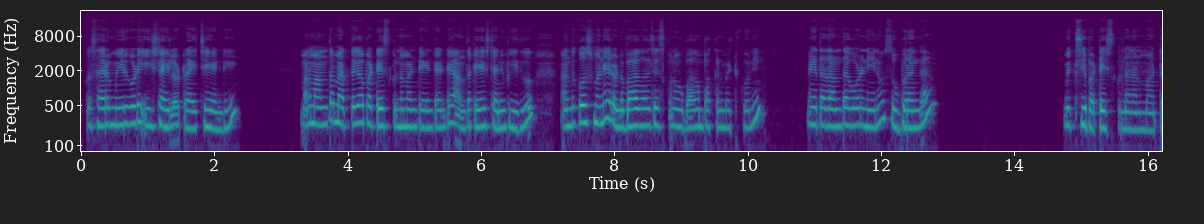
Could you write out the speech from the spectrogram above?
ఒకసారి మీరు కూడా ఈ స్టైల్లో ట్రై చేయండి. మనం అంత మెత్తగా పట్టేసుకున్నామంటే ఏంటంటే అంత టేస్ట్ అనిపించదు అందుకోసమనే రెండు భాగాలు చేసుకుని ఒక భాగం పక్కన పెట్టుకొని మిగతాదంతా కూడా నేను శుభ్రంగా మిక్సీ పట్టేసుకున్నాను అనమాట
